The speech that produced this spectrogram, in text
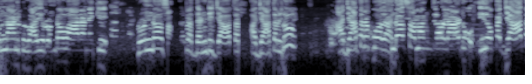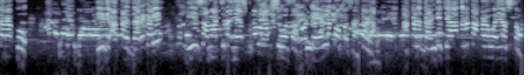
పుణ్యానికి అది రెండో వారానికి రెండో దండి జాతర. ఆ జాతరలో ఆ జాతరకు రెండో సంవత్సరం నాడు ఇది ఒక జాతరకు. ఇది అక్కడ జరగని ఈ సంవత్సరం చేసుకుంటే మనం శివసారి రెండేళ్ళకు ఒకసారి అక్కడ. అక్కడ దండి జాతరకు అక్కడ పోయి వస్తాం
